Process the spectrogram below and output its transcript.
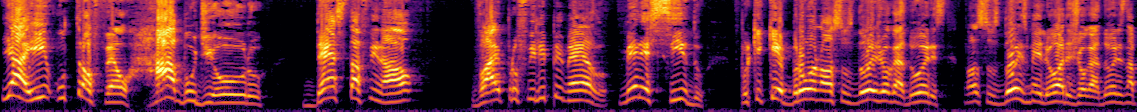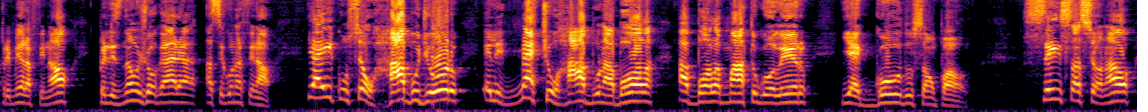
E aí o troféu rabo de ouro desta final vai para o Felipe Melo, merecido, porque quebrou nossos dois jogadores, nossos dois melhores jogadores na primeira final, para eles não jogarem a, a segunda final. E aí com seu rabo de ouro, ele mete o rabo na bola, a bola mata o goleiro e é gol do São Paulo. Sensacional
